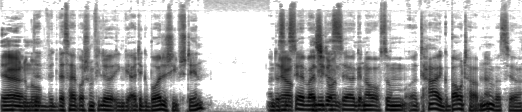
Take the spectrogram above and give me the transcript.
Ja, äh, genau. Weshalb auch schon viele irgendwie alte Gebäude schief stehen. Und das ja, ist ja, weil das die das ja genau auf so einem äh, Tal gebaut haben, ne? Was ja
